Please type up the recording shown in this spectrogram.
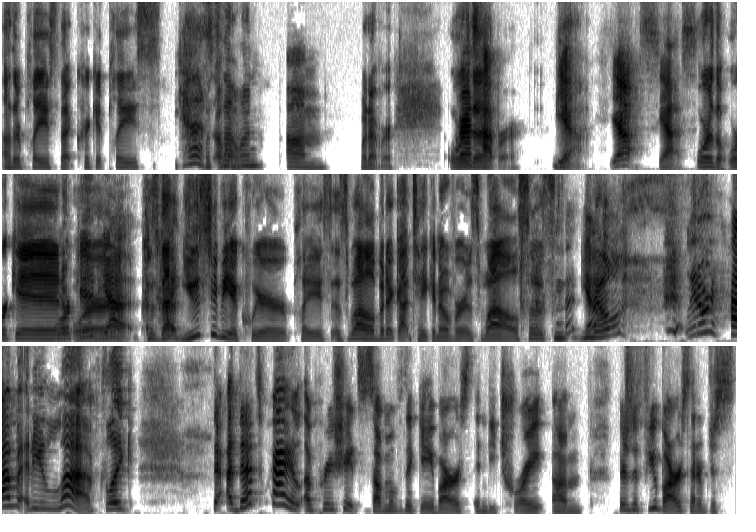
other place, that cricket place. yes. What's oh, that one? Um, Whatever. Or grasshopper. the yeah. Yes. Yes. Or the orchid, Orchid, or, yeah, because that used to be a queer place as well, but it got taken over as well. So it's n- 100%, you yeah. know, we don't have any left. Like tha- that's why I appreciate some of the gay bars in Detroit. Um, there's a few bars that have just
